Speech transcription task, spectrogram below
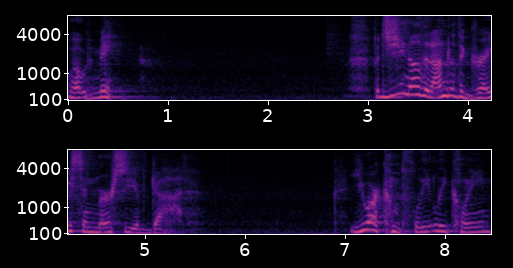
Woe to me. But did you know that under the grace and mercy of God, you are completely clean,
